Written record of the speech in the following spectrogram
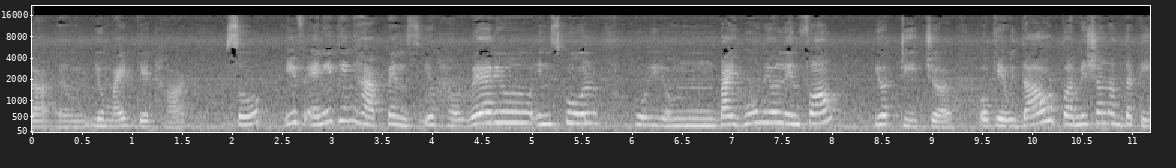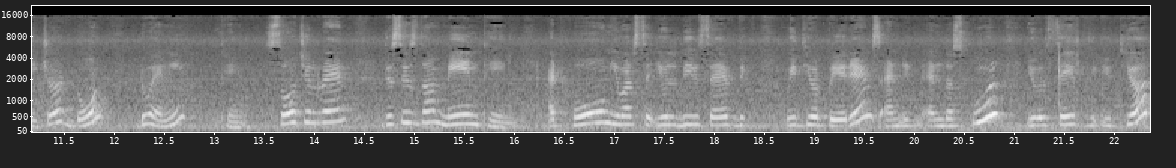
um, you might get hurt. So if anything happens you where you in school who, um, by whom you will inform your teacher. Okay without permission of the teacher don't do anything. So children this is the main thing. At home you are you will be safe with your parents and in the school you will safe with your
